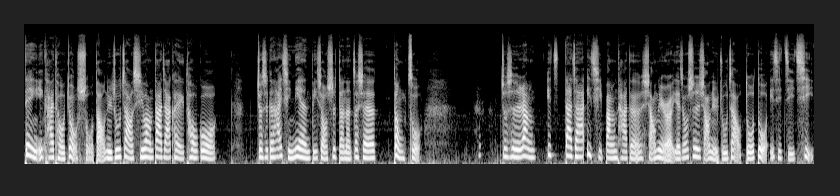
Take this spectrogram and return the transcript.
电影一开头就有说到，女主角希望大家可以透过就是跟她一起念比手势等等这些动作，就是让。一大家一起帮他的小女儿，也就是小女主角朵朵一起集气，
